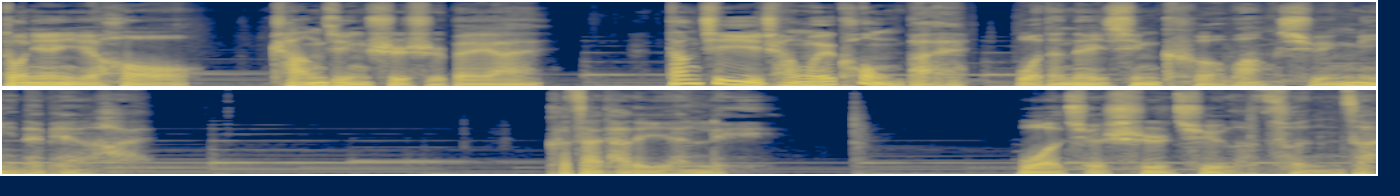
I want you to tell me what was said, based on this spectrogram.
多年以后，场景世事悲哀，当记忆成为空白，我的内心渴望寻觅那片海。可在他的眼里，我却失去了存在。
